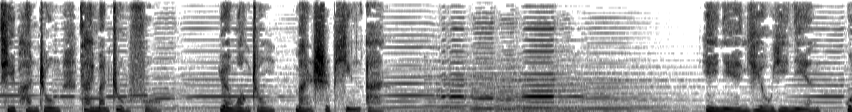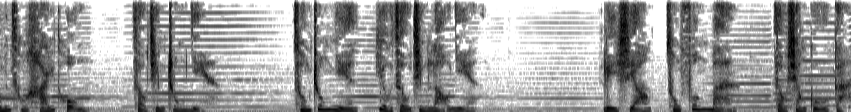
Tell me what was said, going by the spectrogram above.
期盼中载满祝福，愿望中满是平安。一年又一年，我们从孩童走进中年，从中年又走进老年。理想从丰满走向骨感。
